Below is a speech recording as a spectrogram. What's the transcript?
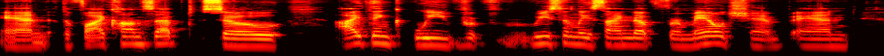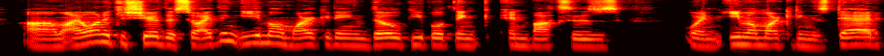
and the Fly Concept. So, I think we recently signed up for MailChimp and um, I wanted to share this. So I think email marketing, though people think inboxes when email marketing is dead,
